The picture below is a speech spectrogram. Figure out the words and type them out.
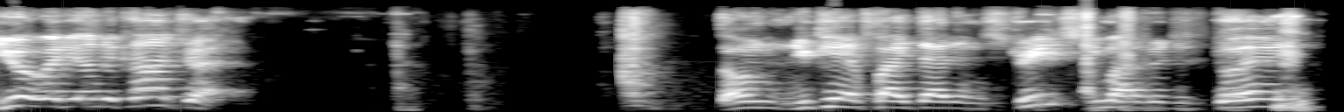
You're already under contract. Don't you can't fight that in the streets. You might as well just go ahead,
